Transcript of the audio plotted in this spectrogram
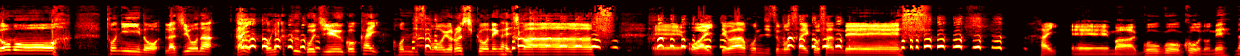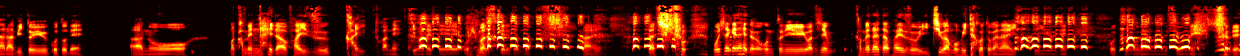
どうもートニーのラジオナ第555回、本日もよろしくお願いします。えー、お相手は本日もサイコさんです。はい、えー、まあ、555のね、並びということで、あのーまあ、仮面ライダーファイズ会とかね、言われておりますけれども、はい。ちょっと、申し訳ないのが本当に私、仮面ライダーファイズを1話も見たことがないっていうね、ことなんですよね。で、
